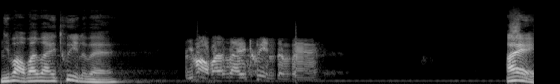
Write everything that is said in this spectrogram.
你把 YY 退了呗？你把 YY 退了呗？哎，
